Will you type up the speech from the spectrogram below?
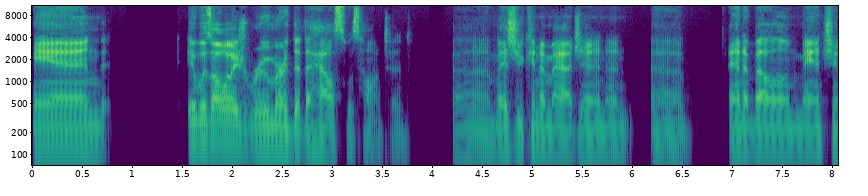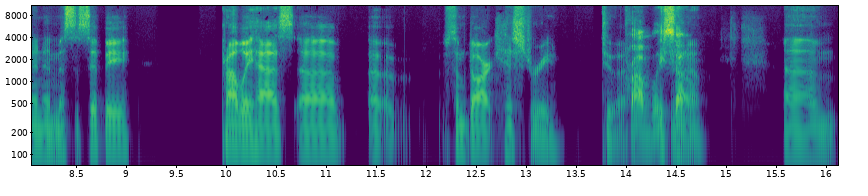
And it was always rumored that the house was haunted. Um, as you can imagine, an uh, antebellum mansion in Mississippi probably has uh, uh, some dark history to it. Probably so. know. Um,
